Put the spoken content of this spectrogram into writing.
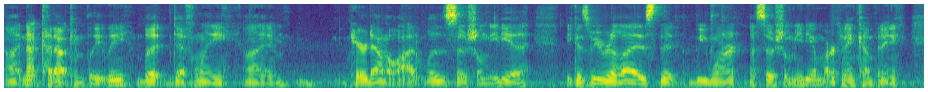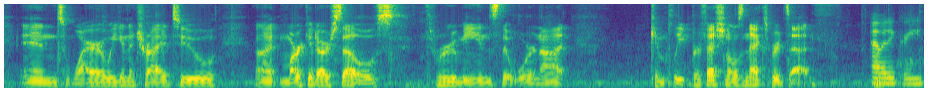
uh, not cut out completely, but definitely um, pare down a lot was social media because we realized that we weren't a social media marketing company. And why are we going to try to uh, market ourselves through means that we're not complete professionals and experts at? I would agree.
